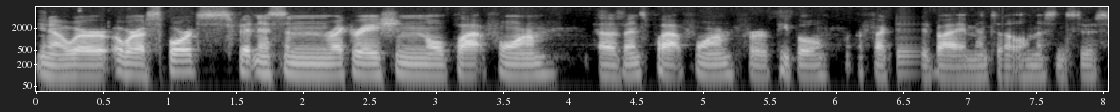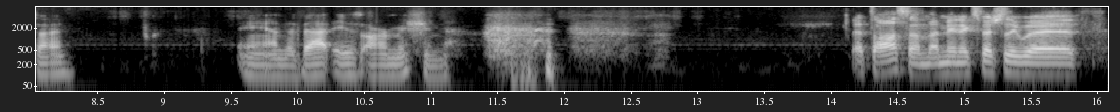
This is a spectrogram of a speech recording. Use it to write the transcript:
you know, we're we're a sports, fitness, and recreational platform, uh, events platform for people affected by mental illness and suicide. and that is our mission. That's awesome. I mean, especially with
